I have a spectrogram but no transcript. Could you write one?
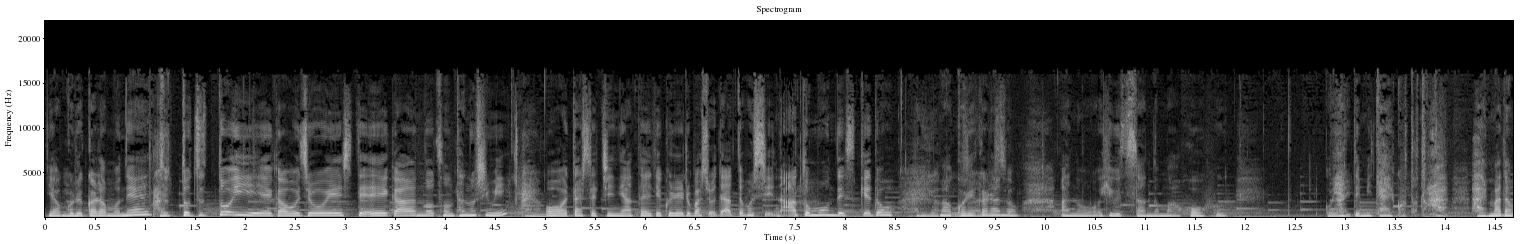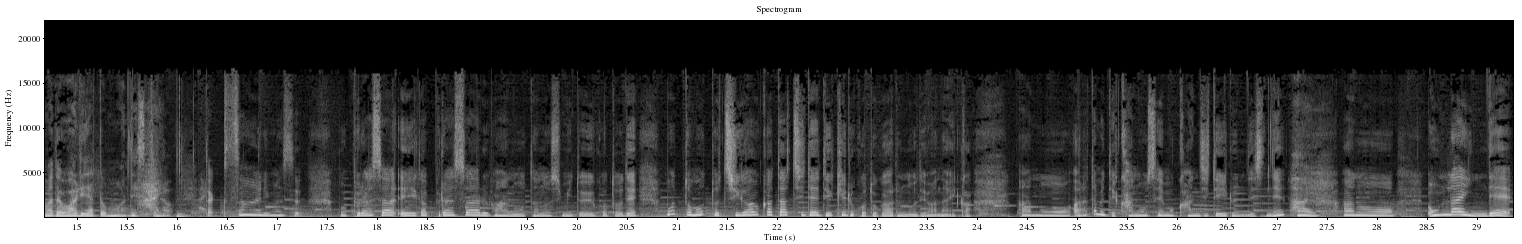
いやこれからもね、はい。ずっとずっといい映画を上映して映画のその楽しみを私たちに与えてくれる場所であってほしいなと思うんですけど、まあ、こ。れからのあの樋口さんのまあ抱負こうやってみたいこととか、はいまだまだ終わりだと思うんですけど、たくさんあります。もうプラスア映画プラスアルファのお楽しみということでもっともっと違う形でできることがあるのではないか。あの改めて可能性も感じているんですね。はい。あのオンラインで、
